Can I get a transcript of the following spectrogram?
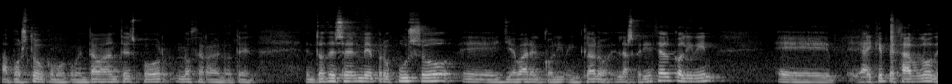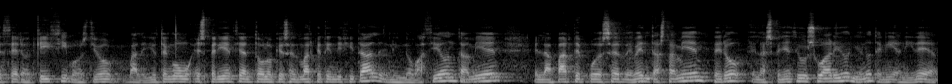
apostó, como comentaba antes, por no cerrar el hotel. Entonces él me propuso eh, llevar el coliving. Claro, la experiencia del coliving eh, hay que empezarlo de cero. ¿Qué hicimos? Yo, vale, yo tengo experiencia en todo lo que es el marketing digital, en innovación también, en la parte puede ser de ventas también, pero en la experiencia de usuario yo no tenía ni idea.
